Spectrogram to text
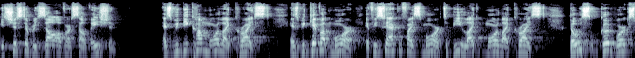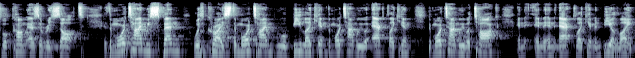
It's just a result of our salvation. As we become more like Christ, as we give up more, if we sacrifice more to be like more like Christ, those good works will come as a result. The more time we spend with Christ, the more time we will be like Him, the more time we will act like Him, the more time we will talk and, and, and act like Him and be a light.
